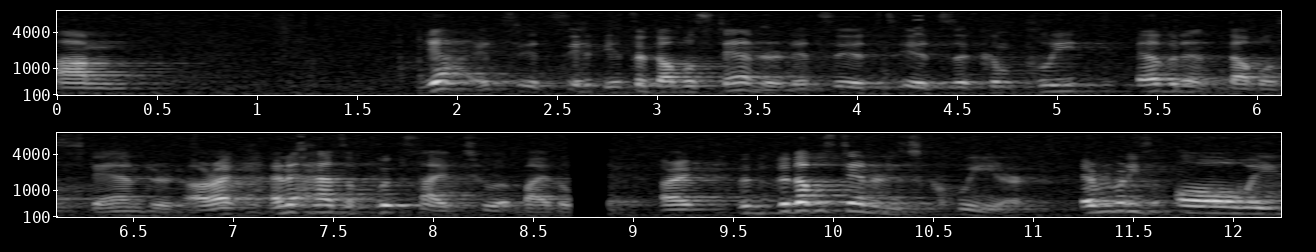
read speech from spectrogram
Um, it's, it's, it's a double standard. It's, it's, it's a complete, evident double standard, all right? And it has a flip side to it, by the way, all right? The, the double standard is clear. Everybody's always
